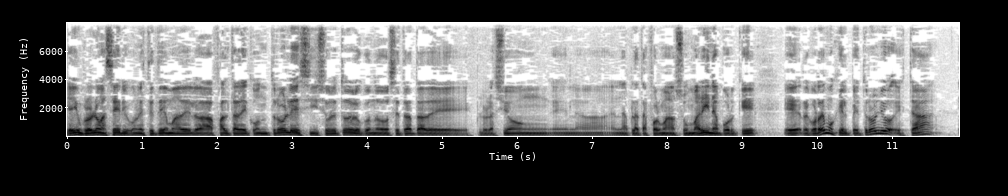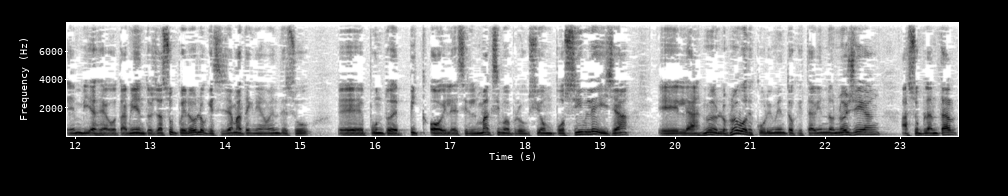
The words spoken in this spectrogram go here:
Y hay un problema serio con este tema de la falta de controles y sobre todo cuando se trata de exploración en la, plataforma submarina, porque eh, recordemos que el petróleo está en vías de agotamiento, ya superó lo que se llama técnicamente su eh, punto de peak oil, es decir, el máximo de producción posible y ya eh, las los nuevos descubrimientos que está viendo no llegan a suplantar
